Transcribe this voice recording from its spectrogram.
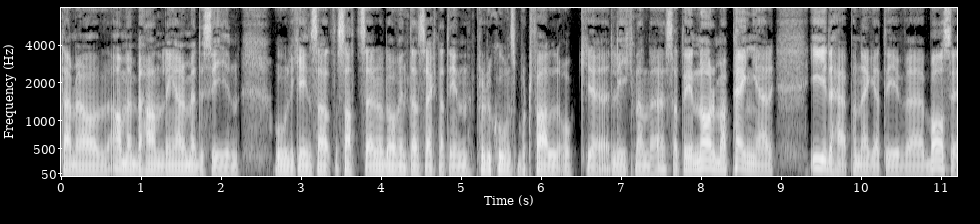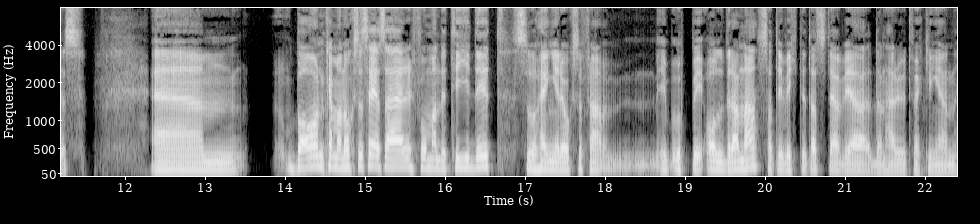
termer av ja, men behandlingar, medicin och olika insatser. Och då har vi inte ens räknat in produktionsbortfall och eh, liknande. Så att det är enorma pengar i det här på negativ eh, basis. Ehm, barn kan man också säga så här, får man det tidigt så hänger det också fram, upp i åldrarna. Så att det är viktigt att stävja den här utvecklingen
